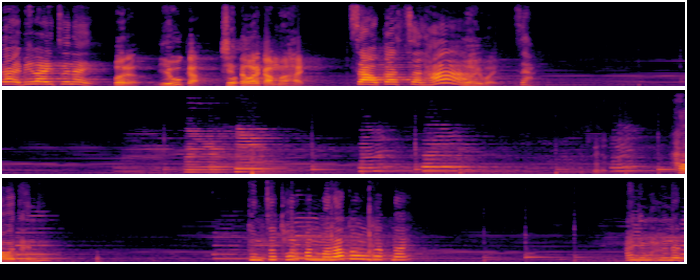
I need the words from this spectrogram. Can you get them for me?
काय बी व्हायचं नाही. बरं येऊ का? शेतावर काम हाय. सावकाश चल हा. वय वय. हाव धनी. तुमचं थोर पण मला का उमगत नाही? आणि म्हणूनच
